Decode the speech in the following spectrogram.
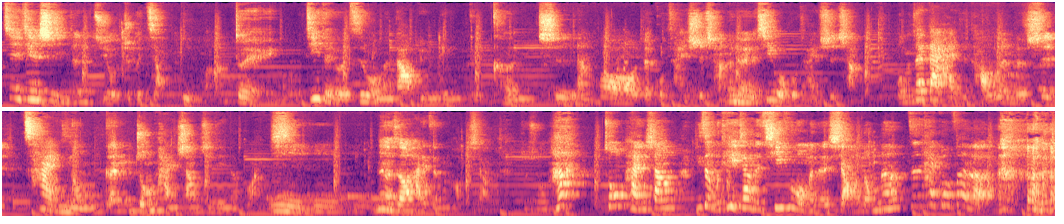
这件事情真的只有这个角度吗？对，我记得有一次我们到云林古坑，是，然后的果菜市场，那个西螺果菜市场，嗯、我们在带孩子讨论的是菜农跟中盘商之间的关系。嗯嗯嗯，那个时候孩子很好笑，哈。中盘商，你怎么可以这样子欺负我们的小农呢？真的太过分了！我们就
